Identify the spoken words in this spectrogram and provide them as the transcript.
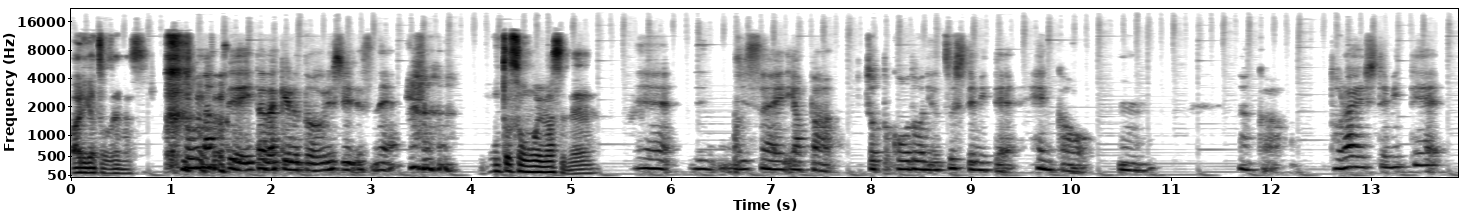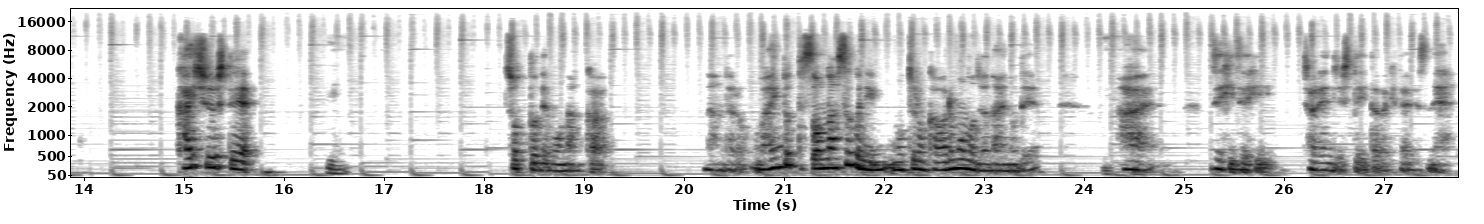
ありがとうございます。そうなっていただけると嬉しいですね。本当そう思いますね。でで実際やっぱちょっと行動に移してみて変化を、うん、なんかトライしてみて回収して、うんちょっとでもなんかなんだろうマインドってそんなすぐにもちろん変わるものじゃないので、はい、ぜひぜひチャレンジしていただきたいですね。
